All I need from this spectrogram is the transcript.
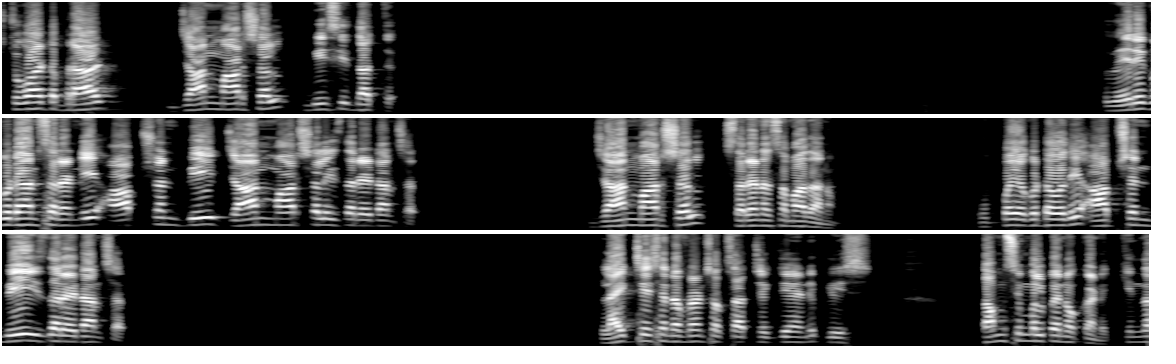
Stuart Broad John Marshall B C Dutt. Very good answer అండి. Option B John Marshall is the right answer John Marshall సరైన సమాధానం. ముప్పై ఒకటవది option B is the right answer. Like చేసిన ఫ్రెండ్స్ ఒకసారి చెక్ చేయండి ప్లీజ్. తమ్ సింబల్ పైన నొక్కండి. కింద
